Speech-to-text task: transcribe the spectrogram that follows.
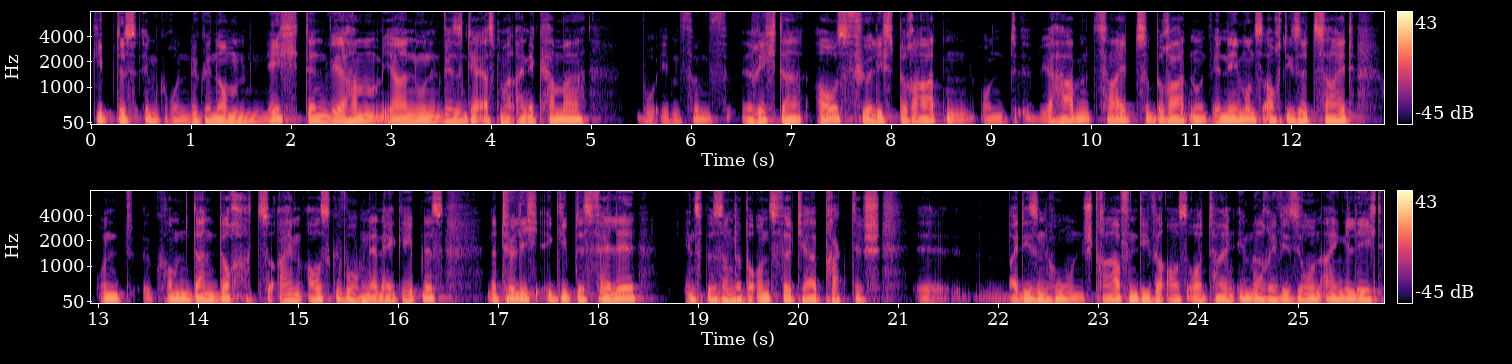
gibt es im Grunde genommen nicht, denn wir haben ja nun, wir sind ja erstmal eine Kammer, wo eben fünf Richter ausführlichst beraten und wir haben Zeit zu beraten und wir nehmen uns auch diese Zeit und kommen dann doch zu einem ausgewogenen Ergebnis. Natürlich gibt es Fälle, insbesondere bei uns wird ja praktisch äh, bei diesen hohen Strafen, die wir ausurteilen, immer Revision eingelegt.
